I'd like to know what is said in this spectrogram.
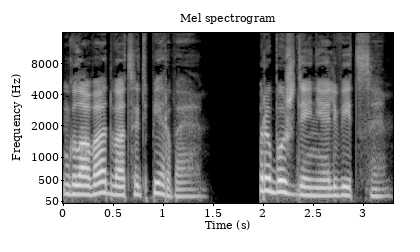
Глава 21. Пробуждение львицы.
